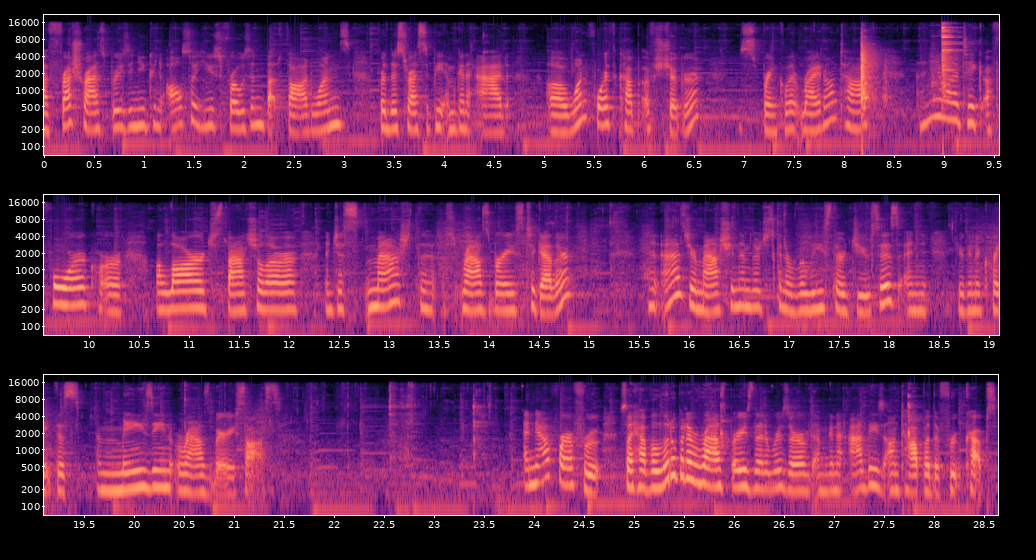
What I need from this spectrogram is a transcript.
of fresh raspberries and you can also use frozen but thawed ones for this recipe. I'm gonna add a 1 4th cup of sugar, sprinkle it right on top. And you wanna take a fork or a large spatula and just mash the raspberries together. And as you're mashing them, they're just gonna release their juices and you're gonna create this amazing raspberry sauce. And now for our fruit. So I have a little bit of raspberries that are reserved. I'm gonna add these on top of the fruit cups.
